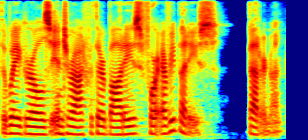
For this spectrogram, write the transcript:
the way girls interact with their bodies for everybody's betterment.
